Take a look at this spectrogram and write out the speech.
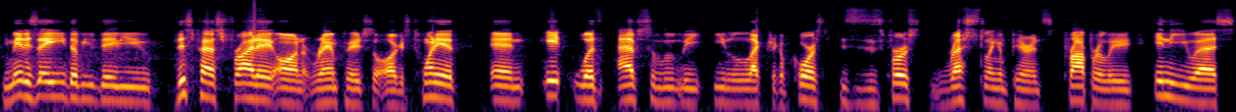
he made his AEW debut this past Friday on Rampage, so August 20th, and it was absolutely electric. Of course, this is his first wrestling appearance properly in the US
